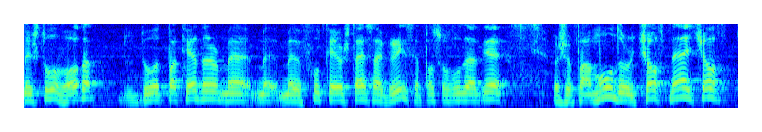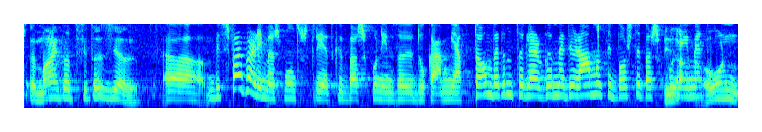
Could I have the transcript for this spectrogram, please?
me shtu votat duhet patjetër me me me u fut kjo shtresa gri, se po s'u futet atje është e pamundur, qoftë ne, qoftë e majta të fitojë zgjedhjet. Ë, mbi çfarë parimesh mund të shtrihet ky bashkëpunim, zoti Duka? Mjafton vetëm të largojmë Edi Ramën si bosht i bashkëpunimit? Ja, unë,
